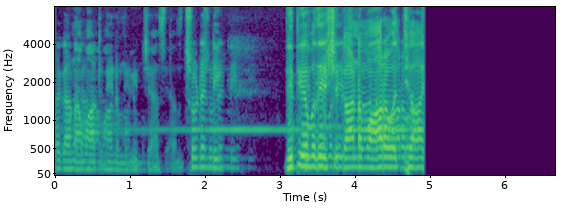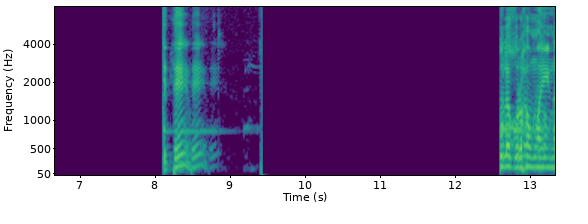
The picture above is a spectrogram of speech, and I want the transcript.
నా మాట నేను ముగించేస్తాను. చూడండి. ద్వితీయోపదేశ కాండము ఆరో అధ్యాయం. అయితే గృహమైన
